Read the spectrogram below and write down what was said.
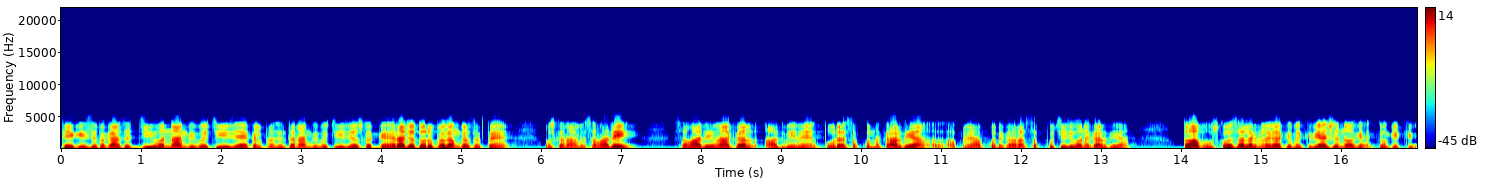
ठीक इसी प्रकार से जीवन नाम की कोई चीज़ है कल्पनाशीलता नाम की कोई चीज़ है उसका गहरा जो दुरुपयोग हम कर सकते हैं उसका नाम है समाधि। समाधि में आकर आदमी ने पूरा सबको नकार दिया अपने आप को नकारा सब कुछ चीज़ को नकार दिया। तो अब उसको ऐसा लगने लगा कि मैं क्रिया शून्य हो गया, क्योंकि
